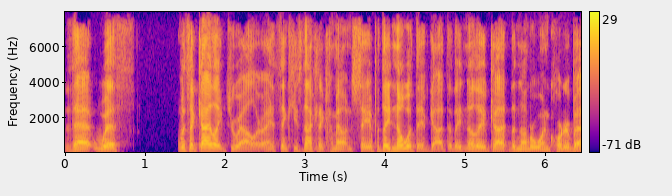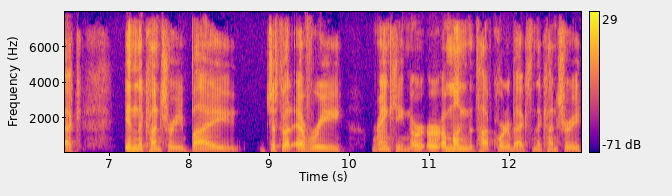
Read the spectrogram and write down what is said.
that with with a guy like Drew Allar, I think he's not going to come out and say it, but they know what they've got. They know they've got the number one quarterback in the country by just about every ranking or, or among the top quarterbacks in the country.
